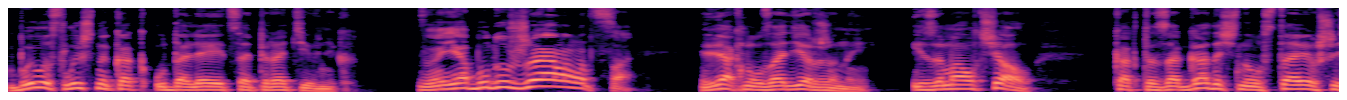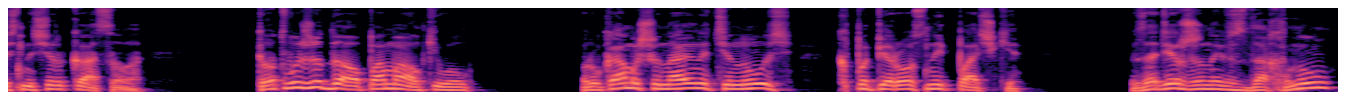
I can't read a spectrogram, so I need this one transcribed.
Было слышно, как удаляется оперативник. «Но я буду жаловаться!» — вякнул задержанный и замолчал, как-то загадочно уставившись на Черкасова. Тот выжидал, помалкивал. Рука машинально тянулась к папиросной пачке. Задержанный вздохнул,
